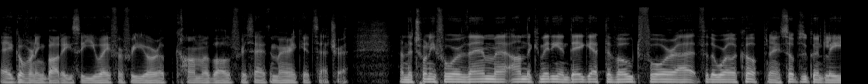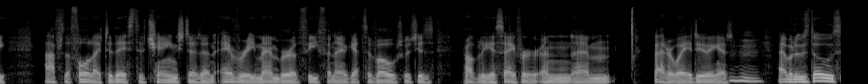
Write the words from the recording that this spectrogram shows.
uh, governing bodies, so UEFA for Europe, CONMEBOL for South America, etc. And the 24 of them uh, on the committee, and they get the vote for uh, for the World Cup. Now, subsequently, after the fallout to this, they've changed it, and every member of FIFA now gets a vote, which is probably a safer and um, better way of doing it. Mm-hmm. Uh, but it was those,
